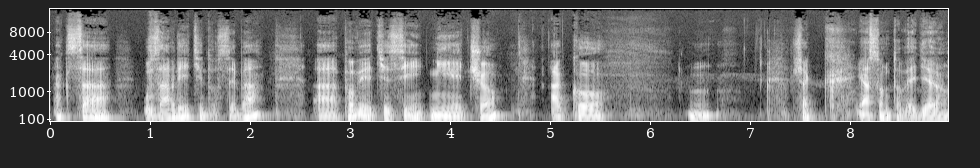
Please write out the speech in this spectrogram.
ak sa uzavriete do seba a poviete si niečo, ako hm, však ja som to vedel,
